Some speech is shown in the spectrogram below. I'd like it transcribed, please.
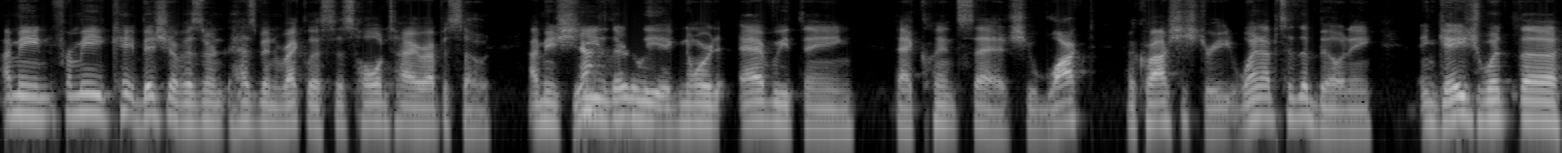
I mean, for me, Kate Bishop has been, has been reckless this whole entire episode. I mean, she Yeah. literally ignored everything that Clint said. She walked across the street, went up to the building, engaged with the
